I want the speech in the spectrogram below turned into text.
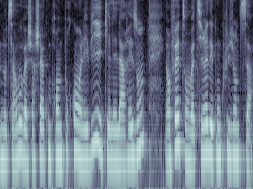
notre cerveau va chercher à comprendre pourquoi on les vit et quelle est la raison. Et en fait, on va tirer des conclusions de ça.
